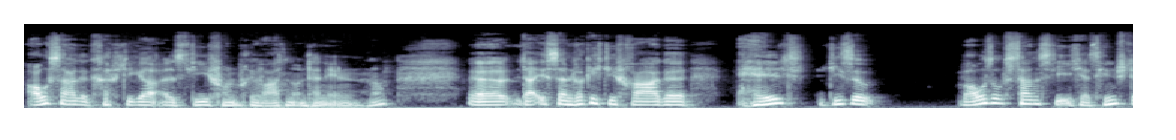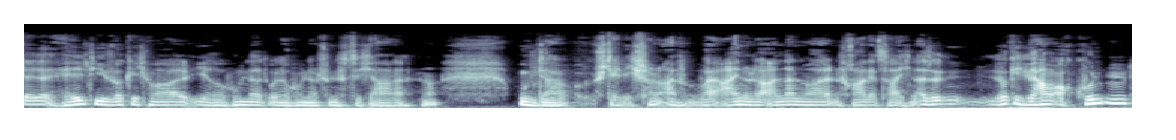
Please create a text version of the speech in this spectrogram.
aussagekräftiger als die von privaten Unternehmen. Ne? Äh, da ist dann wirklich die Frage, hält diese Bausubstanz, die ich jetzt hinstelle, hält die wirklich mal ihre 100 oder 150 Jahre. Ne? Und da stelle ich schon bei ein oder anderen mal ein Fragezeichen. Also wirklich, wir haben auch Kunden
